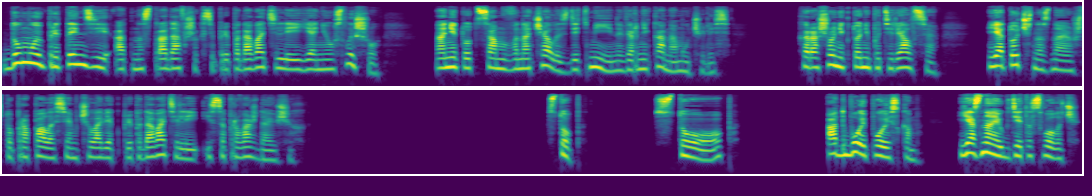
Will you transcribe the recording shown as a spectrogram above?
Думаю, претензий от настрадавшихся преподавателей я не услышу. Они тут с самого начала с детьми и наверняка намучились. Хорошо никто не потерялся. Я точно знаю, что пропало семь человек преподавателей и сопровождающих. Стоп. Стоп. Отбой поиском. Я знаю, где эта сволочь.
